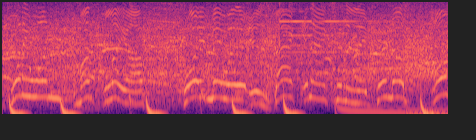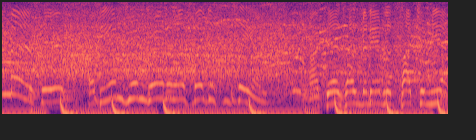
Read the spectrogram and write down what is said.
a 21-month layoff, Floyd Mayweather is back in action, and they've turned out en masse here at the MGM Grand in Las Vegas to see him. Marquez hasn't been able to touch him yet.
